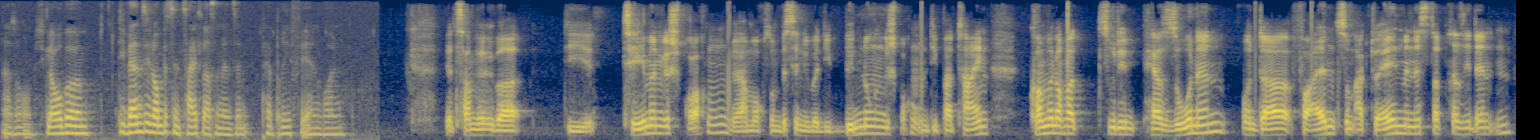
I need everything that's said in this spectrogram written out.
Also ich glaube, die werden sich noch ein bisschen Zeit lassen, wenn sie per Brief wählen wollen. Jetzt haben wir über die Themen gesprochen. Wir haben auch so ein bisschen über die Bindungen gesprochen und die Parteien. Kommen wir nochmal zu den Personen und da vor allem zum aktuellen Ministerpräsidenten.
